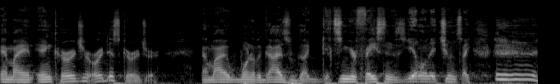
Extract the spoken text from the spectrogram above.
am I an encourager or a discourager? Am I one of the guys who like gets in your face and is yelling at you and it's like, eh, eh, eh,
